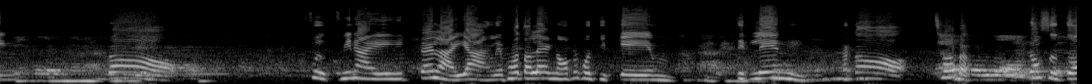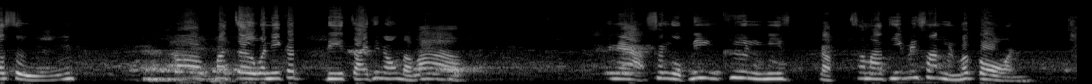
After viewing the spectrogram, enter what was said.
ง ก็ฝึกวินัยได้หลายอย่างเลยเพราะตอนแรกน้องเป็นคนติดเกม ติดเล่น แล้วก็ชอบแบบโลกส่วนตัวสูง ก็มาเจอวันนี้ก็ดีใจที่น้องแบบว่ายังไงอะสงบนิ่งขึ้นมีแบบสมาธิไม่สั้นเหมือนเมื่อก่อน ถ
